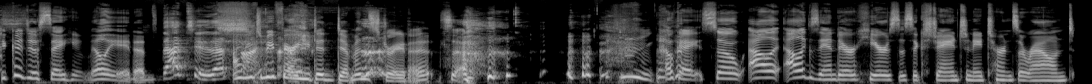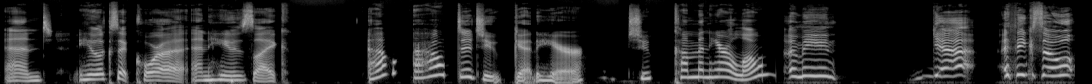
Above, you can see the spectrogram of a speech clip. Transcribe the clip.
You could just say humiliated. That too. That's I fine. mean to be fair, you did demonstrate it. So okay, so Ale- Alexander hears this exchange and he turns around and he looks at Cora and he was like, "How how did you get here? Did you come in here alone?" I mean, yeah, I think so. I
